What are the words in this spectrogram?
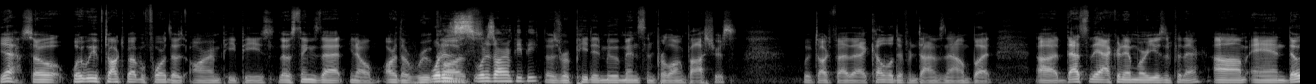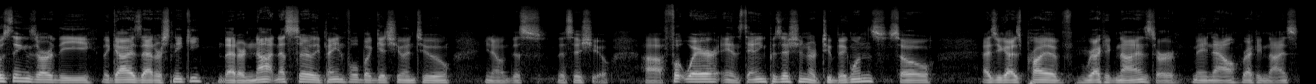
Yeah. So what we've talked about before, those RMPPs, those things that you know are the root what cause. Is, what is RMPP? Those repeated movements and prolonged postures. We've talked about that a couple different times now, but uh, that's the acronym we're using for there. Um, and those things are the the guys that are sneaky, that are not necessarily painful, but get you into you know this this issue. Uh, footwear and standing position are two big ones. So as you guys probably have recognized or may now recognize,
